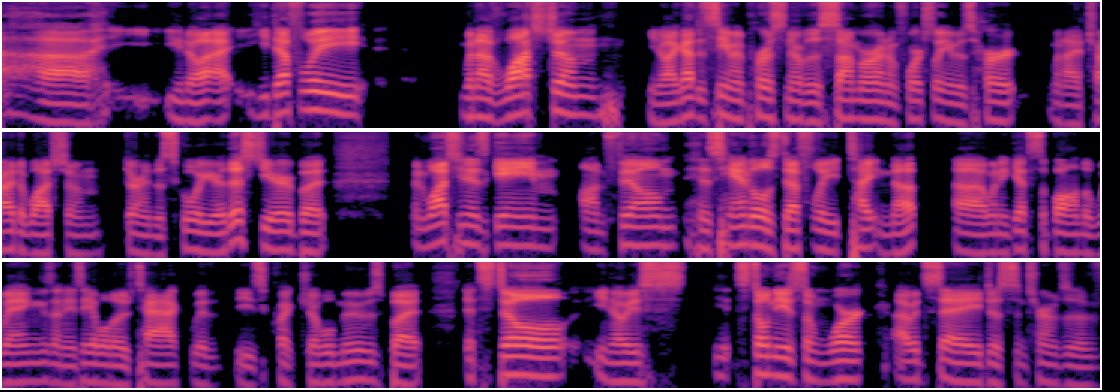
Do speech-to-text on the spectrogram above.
uh, you know, I, he definitely, when I've watched him, you know, I got to see him in person over the summer, and unfortunately, he was hurt when I tried to watch him during the school year this year. But when watching his game on film, his handle is definitely tightened up uh, when he gets the ball on the wings and he's able to attack with these quick dribble moves. But it's still, you know, he's it still needs some work, I would say, just in terms of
